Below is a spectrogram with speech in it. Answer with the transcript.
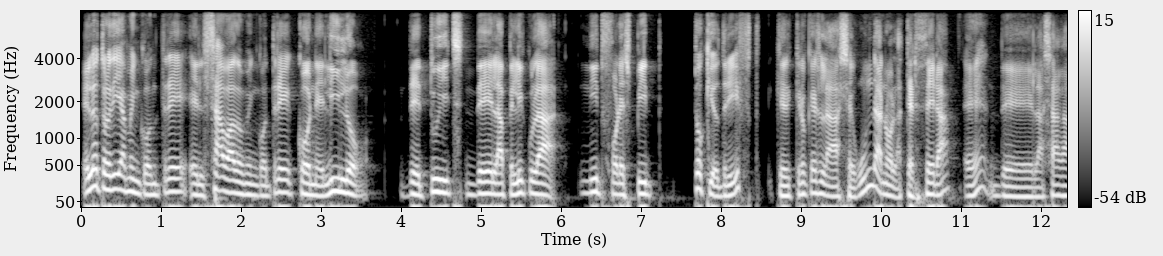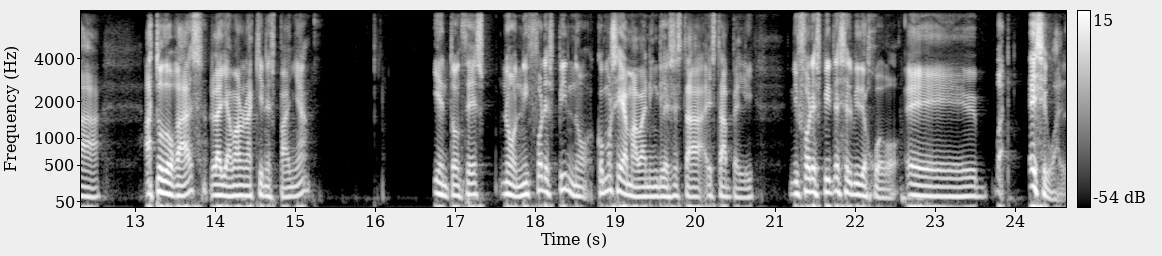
El otro día me encontré, el sábado me encontré con el hilo de tweets de la película Need for Speed Tokyo Drift, que creo que es la segunda, no, la tercera, ¿eh? de la saga A Todo Gas, la llamaron aquí en España. Y entonces, no, Need for Speed no. ¿Cómo se llamaba en inglés esta, esta peli? Need for Speed es el videojuego. Eh, bueno, es igual.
